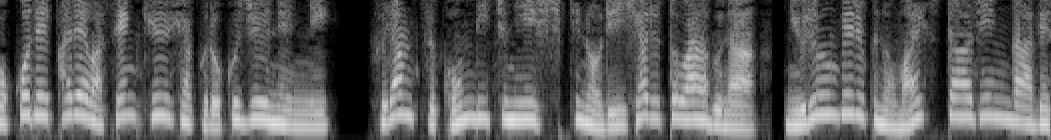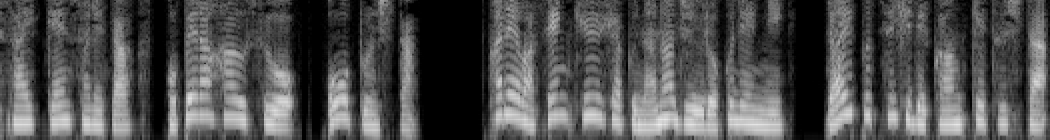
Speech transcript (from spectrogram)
ここで彼は1960年にフランツ・コンビチュニー指揮のリヒャルト・ワーグナー、ニュルンベルクのマイスタージンガーで再建されたオペラハウスをオープンした。彼は1976年にライプツヒで完結した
